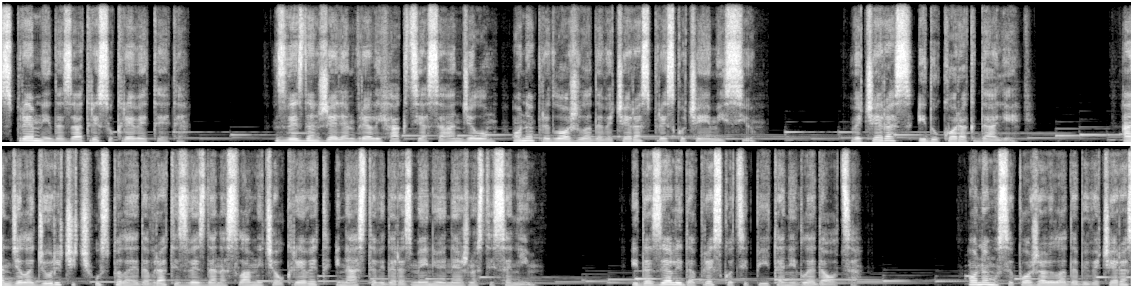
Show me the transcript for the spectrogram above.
spremni da zatresu krevetete. Zvezdan željan vrelih akcija sa Anđelom, ona predložila da večeras preskoče emisiju. Večeras idu korak dalje. Anđela Đuričić uspjela je da vrati Zvezdana Slavnića u krevet i nastavi da razmenjuje nežnosti sa njim. I da zeli da preskoci pitanje gledaoca. Ona mu se požalila da bi večeras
